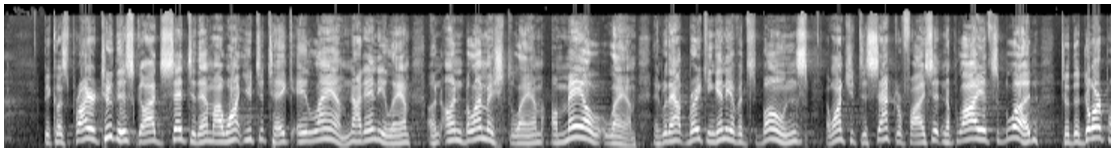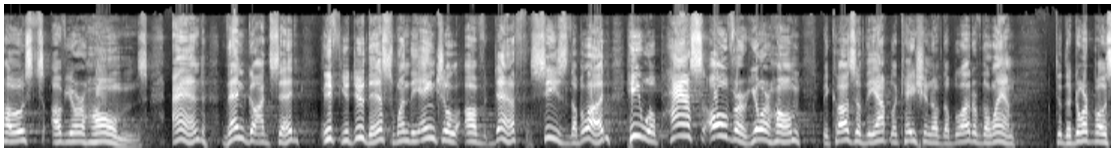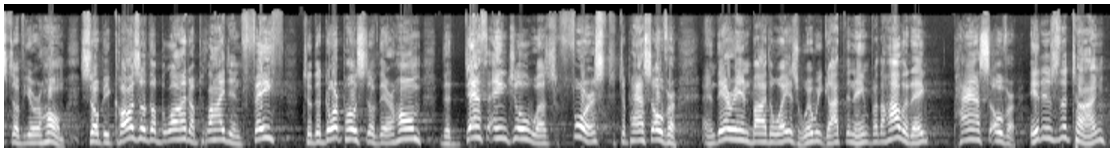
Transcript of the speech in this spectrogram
Because prior to this, God said to them, I want you to take a lamb, not any lamb, an unblemished lamb, a male lamb. And without breaking any of its bones, I want you to sacrifice it and apply its blood to the doorposts of your homes. And then God said, if you do this, when the angel of death sees the blood, he will pass over your home because of the application of the blood of the Lamb to the doorposts of your home. So, because of the blood applied in faith to the doorposts of their home, the death angel was forced to pass over. And therein, by the way, is where we got the name for the holiday Passover. It is the time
